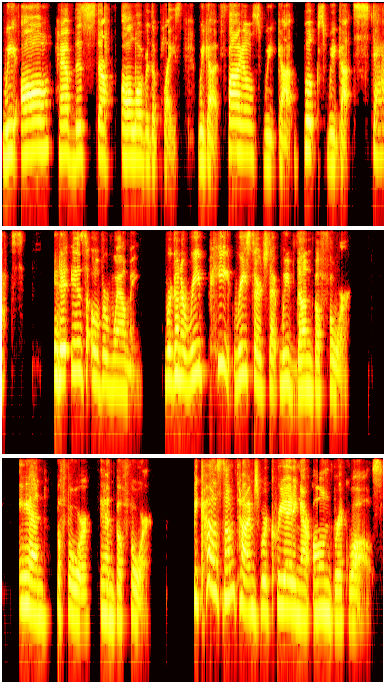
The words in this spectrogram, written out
we all have this stuff all over the place. We got files, we got books, we got stacks, and it is overwhelming. We're going to repeat research that we've done before and before and before because sometimes we're creating our own brick walls.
